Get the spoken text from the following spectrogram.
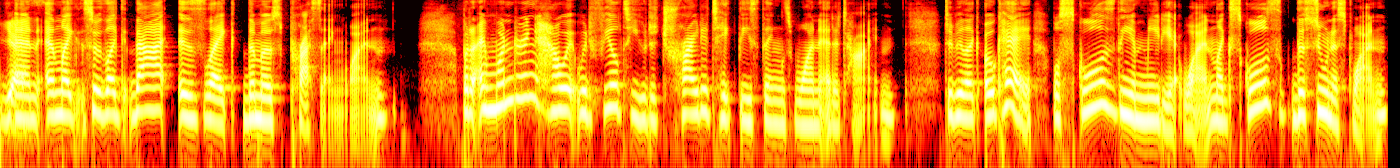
yes. and and like so like that is like the most pressing one. But I'm wondering how it would feel to you to try to take these things one at a time. To be like, okay, well school is the immediate one. Like school's the soonest one.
